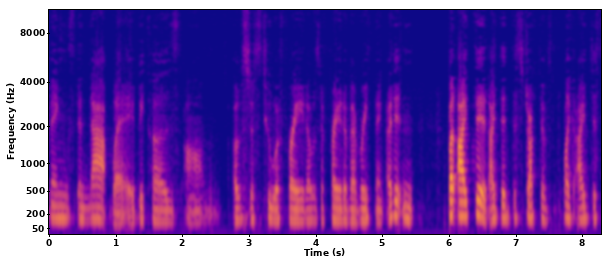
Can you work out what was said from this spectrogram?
things in that way because um, I was just too afraid. I was afraid of everything. I didn't but I did. I did destructive. Like I just,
